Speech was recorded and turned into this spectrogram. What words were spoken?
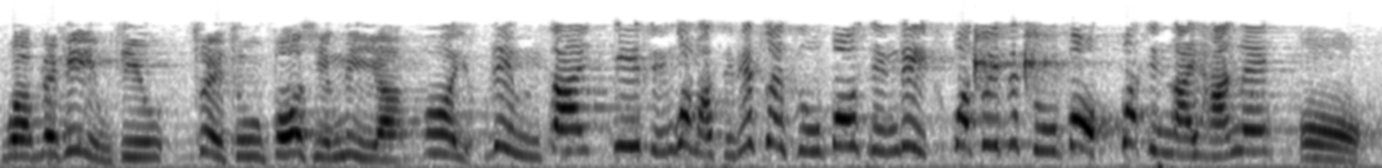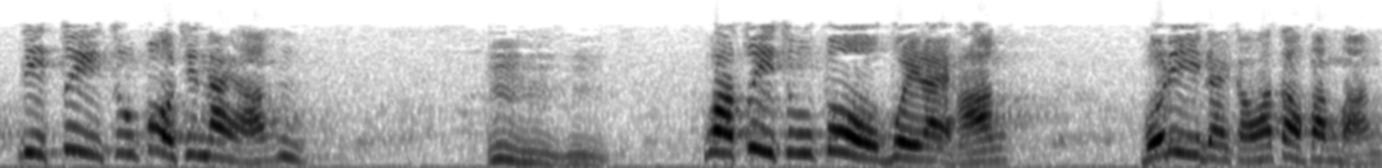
我要去扬州做珠宝生意啊。哎呦，你唔知，以前我嘛是咧做珠宝生意，我对这珠宝我真内行呢。哦，你对珠宝真内行？嗯，嗯嗯嗯，我对珠宝未内行，无你来甲我斗帮忙，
